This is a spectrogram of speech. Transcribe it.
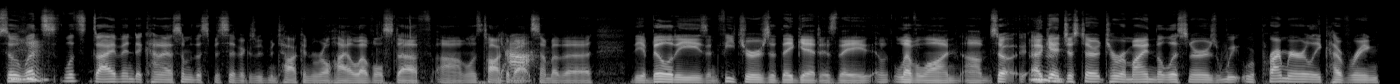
So Mm-hmm. let's let's dive into kind of some of the specifics. We've been talking real high level stuff. Um, let's talk Yeah. about some of the the abilities and features that they get as they level on. Um, so again, just to, to remind the listeners, we, we're primarily covering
